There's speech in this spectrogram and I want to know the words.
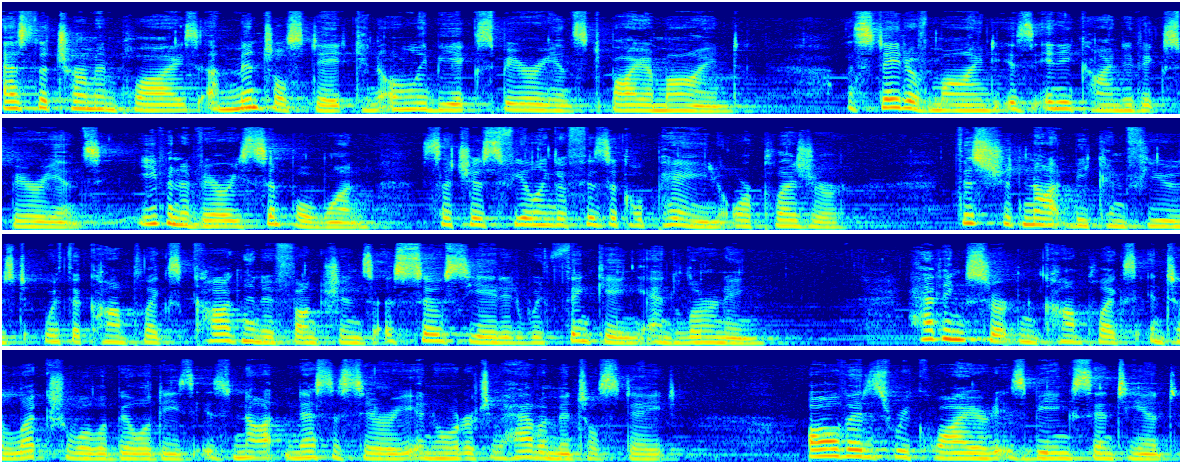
As the term implies, a mental state can only be experienced by a mind. A state of mind is any kind of experience, even a very simple one, such as feeling a physical pain or pleasure. This should not be confused with the complex cognitive functions associated with thinking and learning. Having certain complex intellectual abilities is not necessary in order to have a mental state. All that is required is being sentient.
